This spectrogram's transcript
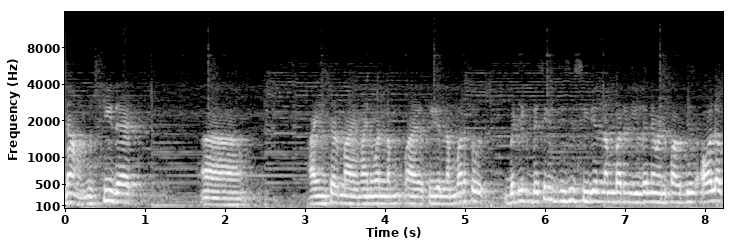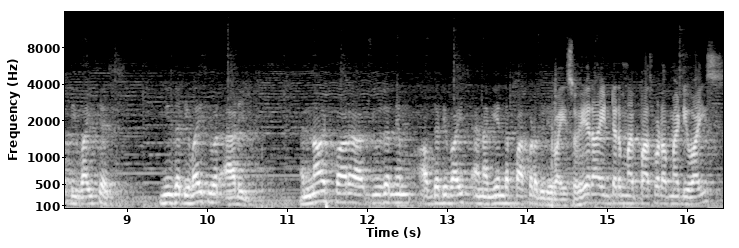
down. You see that uh, I enter my manual serial number. So basically this is serial number and username and password. This all of devices. Means the device you are adding. And now it's for uh, username of the device and again the password of the device. So here I enter my password of my device.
